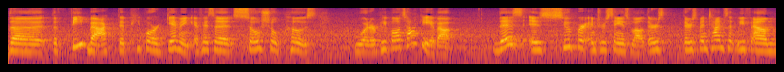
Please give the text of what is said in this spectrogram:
the, the feedback that people are giving? If it's a social post, what are people talking about? This is super interesting as well. There's, there's been times that we found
